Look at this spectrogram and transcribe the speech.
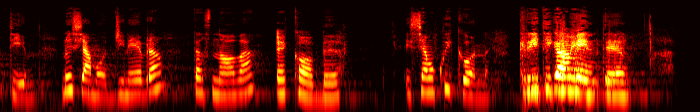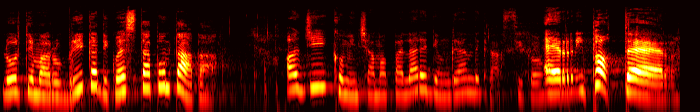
Tutti, noi siamo Ginevra, Tasnova e Kobe e siamo qui con Criticamente, l'ultima rubrica di questa puntata. Oggi cominciamo a parlare di un grande classico. Harry Potter.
